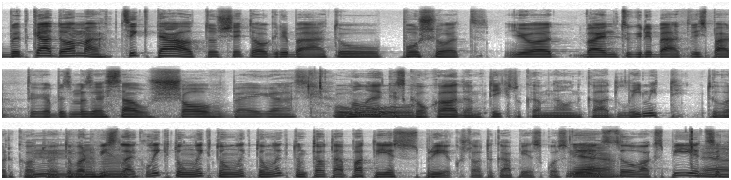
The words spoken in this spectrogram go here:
Bet kā domā, cik tālu tu šito gribētu pušot? Jo vai nu tu gribētu vispār tā kā bez mazai savu šovu beigās? Man liekas, kaut kādam tiktu, kam nav nekāda limita. Tu vari kaut vai, tu vari visu laiku likt un likt un likt un likt, un tev tāpat ies uz priekšu. Tev tā kā pieskos viens Jā. cilvēks, pieci. Jā.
